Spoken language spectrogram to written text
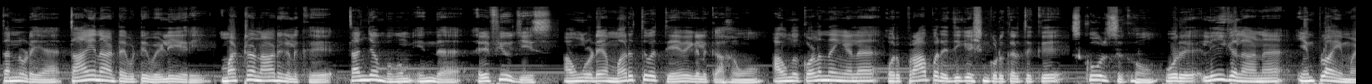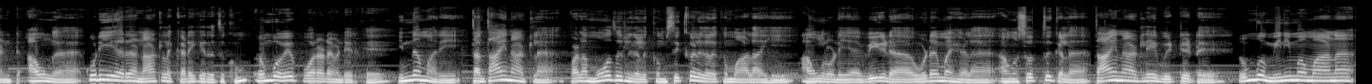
தன்னுடைய தாய்நாட்டை விட்டு வெளியேறி மற்ற நாடுகளுக்கு தஞ்சம் புகும் இந்த ரெஃப்யூஜிஸ் அவங்களுடைய மருத்துவ தேவைகளுக்காகவும் அவங்க குழந்தைங்கள ஒரு ப்ராப்பர் எஜுகேஷன் கொடுக்கறதுக்கு ஸ்கூல்ஸுக்கும் ஒரு லீகலான எம்ப்ளாய்மெண்ட் அவங்க குடியேற நாட்டில் கிடைக்கிறதுக்கும் ரொம்பவே போராட வேண்டியிருக்கு. இந்த மாதிரி தன் தாய்நாட்டில் பல மோதல்களுக்கும் சிக்கல்களுக்கும் ஆளாகி அவங்களுடைய வீடை உடைமைகளை அவங்க சொத்துக்களை தாய்நாட்டிலே விட்டுட்டு ரொம்ப மினிமமான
